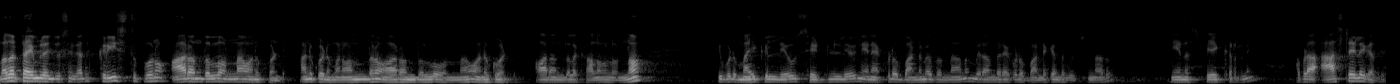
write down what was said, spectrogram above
మొదటి టైంలో ఏం చూసాం కదా? క్రీస్తు పూర్వం ఆరు వందల్లో ఉన్నాం అనుకోండి. అనుకోండి మనం అందరం ఆరు వందల్లో ఉన్నాం అనుకోండి. ఆరు వందల కాలంలో ఉన్నాం. ఇప్పుడు మైకులు లేవు షెడ్లు లేవు. నేను ఎక్కడో బండ మీద ఉన్నాను. మీరు అందరూ ఎక్కడో బండ కింద కూర్చున్నారు. నేను స్పీకర్ని. అప్పుడు ఆ స్టైలే కదా.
